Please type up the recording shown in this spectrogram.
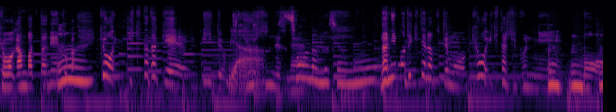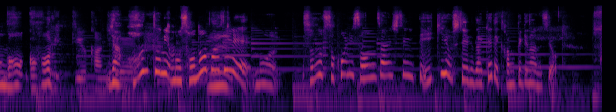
今日は頑張ったねとか、うん今日生きただけいいというんですね。そうなんですよね。何もできてなくても今日生きた自分に、もうご,、ご褒美っていう感じいで。や本当にもうその場で、もうそのそこに存在していて息をしているだけで完璧なんですよ。そ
